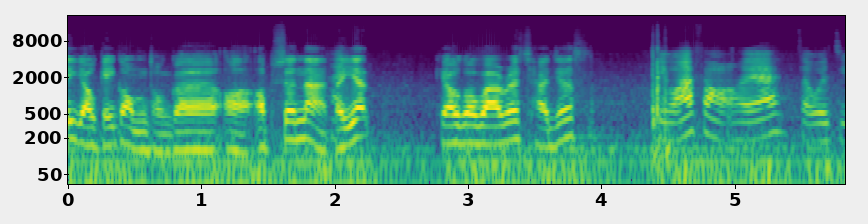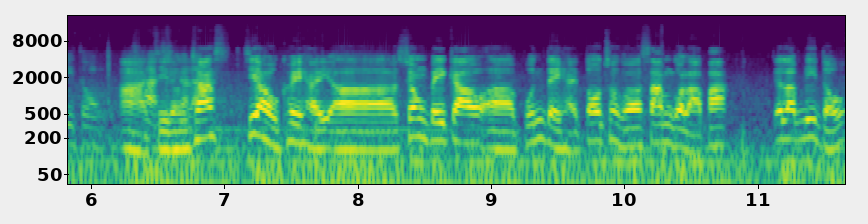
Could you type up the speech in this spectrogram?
有几个唔同嘅诶 option 啦。第一佢有个 wireless chargers，电话一放落去咧就会自动啊自动 charge。之后佢系诶相比较诶本地系多出咗三个喇叭，一粒呢度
